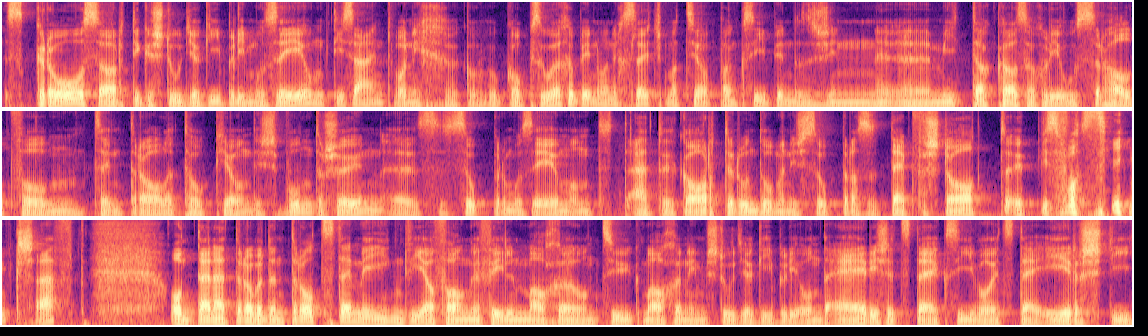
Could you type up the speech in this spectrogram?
das grossartige Studio Ghibli Museum designt, das ich besuchen bin, als ich das letzte Mal in Japan war. Das ist in äh, Mitaka, so ein bisschen außerhalb vom zentralen Tokio und ist wunderschön, ein super Museum und auch der Garten rundherum ist super. Also der versteht etwas von seinem Geschäft. Und dann hat er aber dann trotzdem irgendwie angefangen, Film machen und Zeug machen im Studio Ghibli und er ist jetzt der der jetzt der erste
